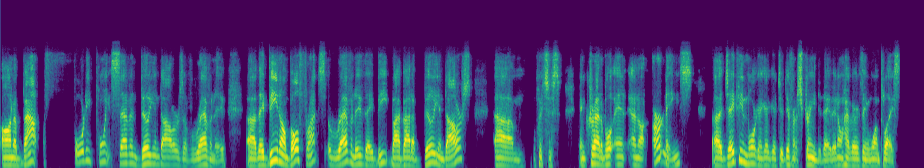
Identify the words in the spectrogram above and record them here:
on about $40.7 billion of revenue. Uh, they beat on both fronts. Revenue, they beat by about a billion dollars, um, which is incredible. And, and on earnings, uh, JP Morgan, I got to go to a different screen today. They don't have everything in one place.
